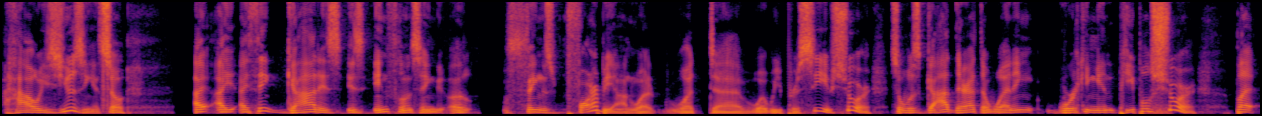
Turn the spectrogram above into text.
how he's using it. So I, I, I think God is is influencing uh, things far beyond what what uh, what we perceive. Sure. So was God there at the wedding working in people? Sure. But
